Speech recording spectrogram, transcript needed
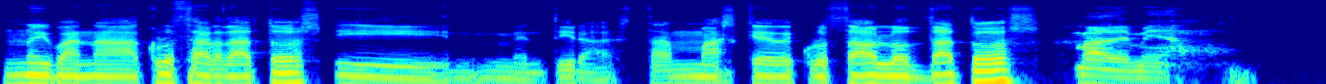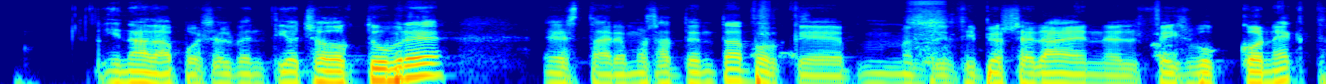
no iban a cruzar datos y mentira, están más que cruzados los datos. Madre mía. Y nada, pues el 28 de octubre estaremos atenta porque en principio será en el Facebook Connect,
